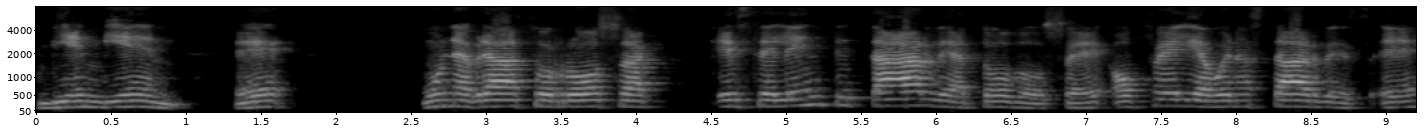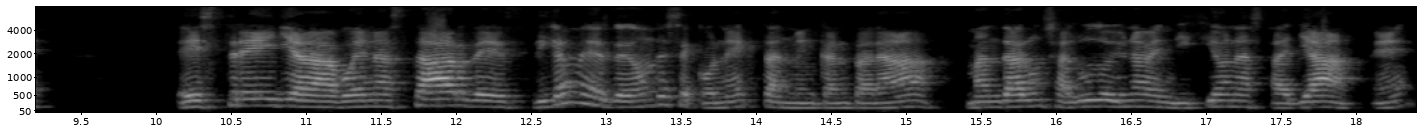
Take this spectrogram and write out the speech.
Bien, bien. ¿eh? Un abrazo, Rosa. Excelente tarde a todos. ¿eh? Ofelia, buenas tardes. ¿eh? Estrella, buenas tardes. Díganme desde dónde se conectan. Me encantará mandar un saludo y una bendición hasta allá. ¿eh?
